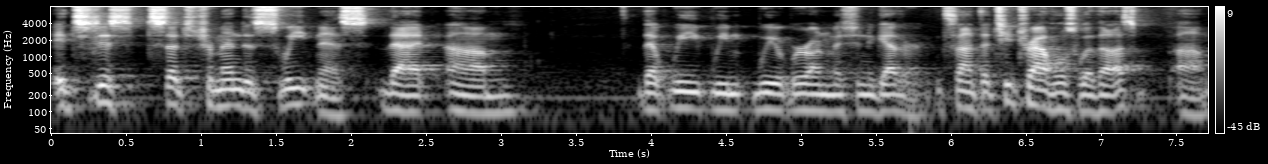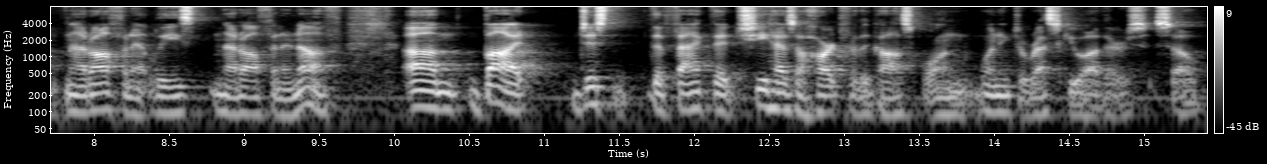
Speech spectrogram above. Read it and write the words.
it's just such tremendous sweetness that um, that we, we, we we're on mission together. It's not that she travels with us, um, not often at least, not often enough, um, but just the fact that she has a heart for the gospel and wanting to rescue others. So,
